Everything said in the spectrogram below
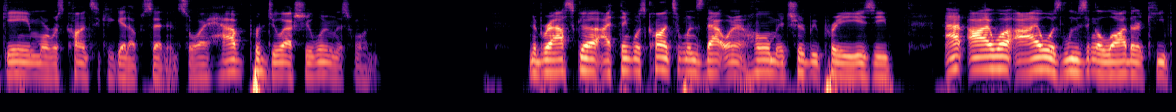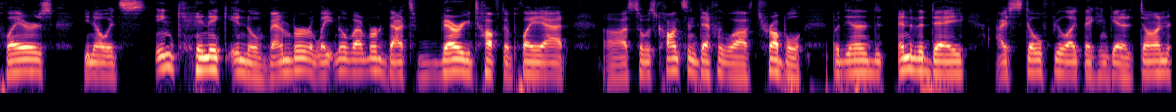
game where Wisconsin could get upset in. So I have Purdue actually winning this one. Nebraska, I think Wisconsin wins that one at home. It should be pretty easy. At Iowa, Iowa's losing a lot of their key players. You know, it's in Kinnick in November, late November. That's very tough to play at. Uh, so Wisconsin definitely will have trouble. But at the end, end of the day, I still feel like they can get it done.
